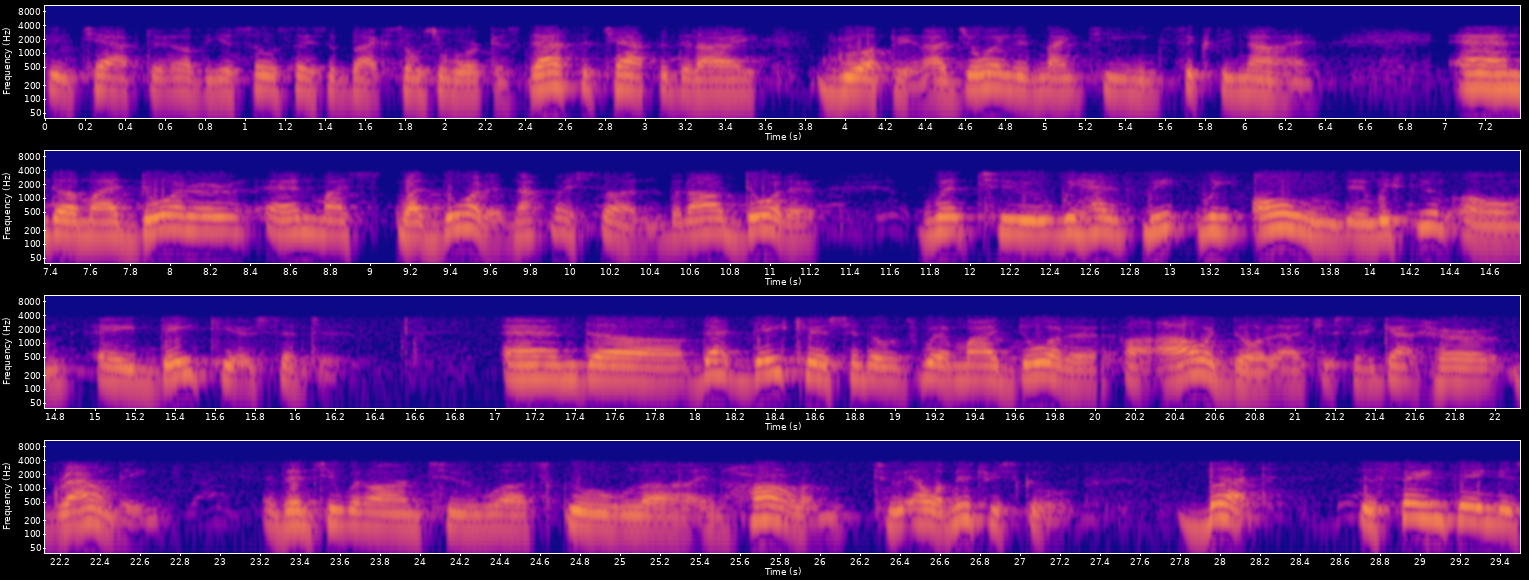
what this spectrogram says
City chapter of the Association of Black Social Workers. That's the chapter that I grew up in. I joined in 1969. And uh, my daughter and my my daughter, not my son, but our daughter, went to we had we we owned and we still own a daycare center, and uh, that daycare center was where my daughter, uh, our daughter, I should say, got her grounding, and then she went on to uh, school uh, in Harlem to elementary school, but the same thing is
